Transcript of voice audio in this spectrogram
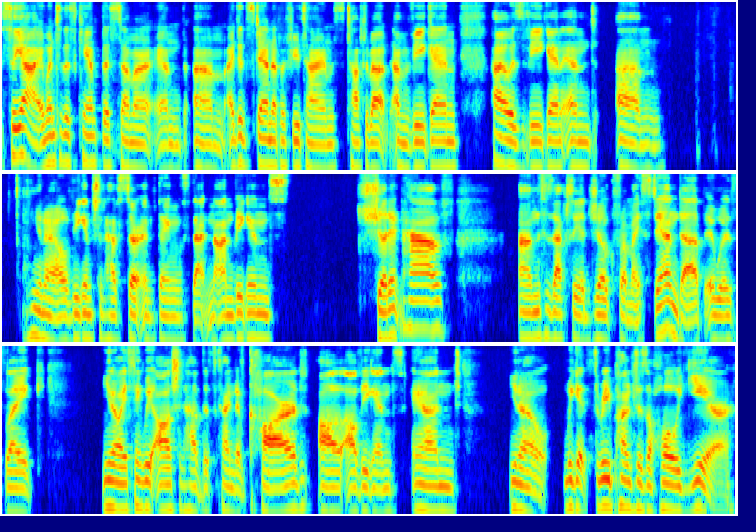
so yeah, I went to this camp this summer and um, I did stand up a few times, talked about I'm vegan, how I was vegan, and um, you know, vegans should have certain things that non vegans shouldn't have. Um, this is actually a joke from my stand up. It was like, you know, I think we all should have this kind of card, all, all vegans, and, you know, we get three punches a whole year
